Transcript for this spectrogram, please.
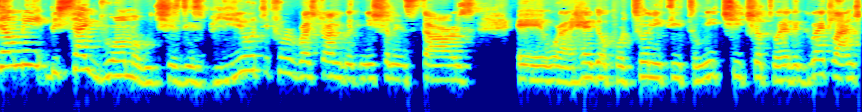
Tell me, beside Duomo, which is this beautiful restaurant with Michelin stars, uh, where I had the opportunity to meet Ciccio, to have a great lunch,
